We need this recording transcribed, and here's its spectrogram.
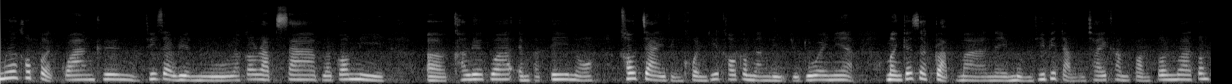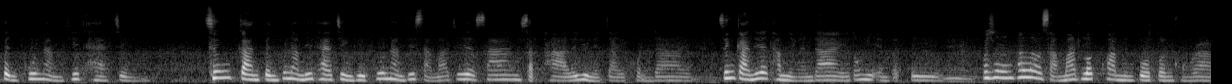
เมื่อเขาเปิดกว้างขึ้นที่จะเรียนรู้แล้วก็รับทราบแล้วก็มี เอ่อเขาเรียกว่า empathy เนาะเข้าใจถึงคนที่เขากำลังดีดอยู่ด้วยเนี่ยมันก็จะกลับมาในมุมที่พี่ต๋ำใช้คำตอนต้นว่าต้องเป็นผู้นำที่แท้จริง ซึ่งการเป็นผู้นำที่แท้จริงคือผู้นำที่สามารถที่จะสร้างศรัทธาและอยู่ในใจคนได้ ซึ่งการที่จะทำอย่างนั้นได้ต้องมี empathy เพราะฉะนั้นถ้าเราสามารถลดความเป็นตัวตนของเรา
